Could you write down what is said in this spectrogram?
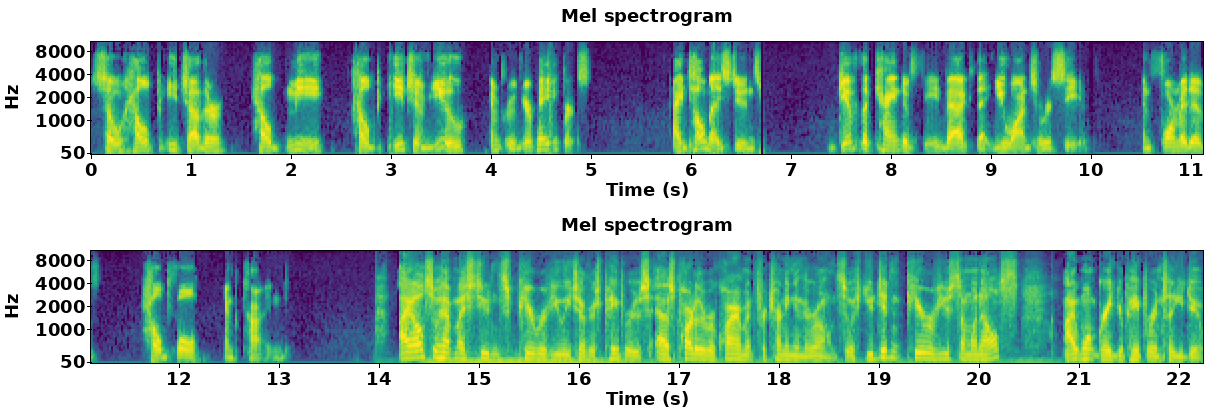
So help each other, help me, help each of you improve your papers. I tell my students Give the kind of feedback that you want to receive informative, helpful, and kind. I also have my students peer review each other's papers as part of the requirement for turning in their own. So if you didn't peer review someone else, I won't grade your paper until you do.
